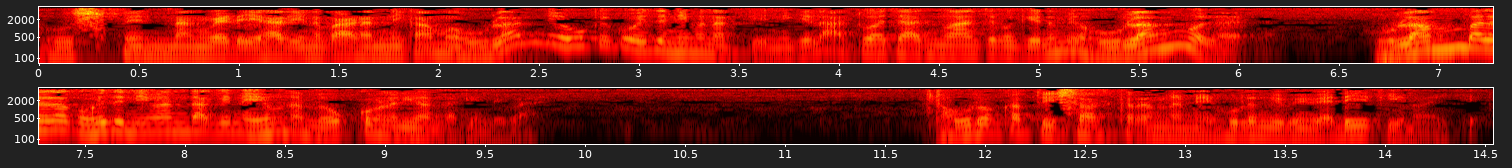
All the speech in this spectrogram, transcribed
හුස්මෙන් නම් වැඩේ හරින පාඩම් නිකම්ම හුලන්නේ ඕකේ කොහෙද නිවනක් තියෙන්නේ කියලා අතුවාචාර්ය වංශම කියන මේ හුලම් වල හුලම් බලලා කොහෙද නිවන් දකින්නේ එහෙමනම් මේ ඔක්කොම නිවන් දකින්න බෑ කවුරක්වත් විශ්වාස කරන්න මේ හුලඟේ මේ වැඩේ තියෙනවා කියලා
